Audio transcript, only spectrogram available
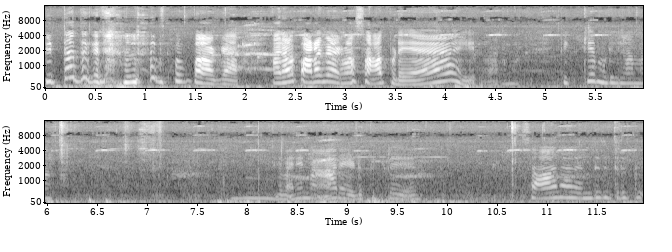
பித்தத்துக்கு நல்லது பாக்க. அதனால பனங்கிழங்குலாம் சாப்பிடு. இரு பிக்க முடியலாமா? இது மாதிரி நாரை எடுத்துட்டு சாதம் வெந்துக்கிட்டு இருக்கு.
